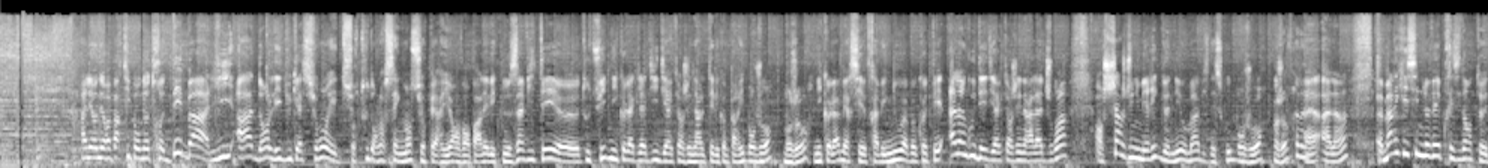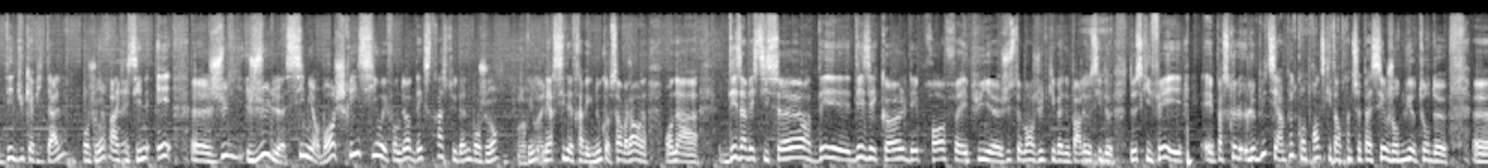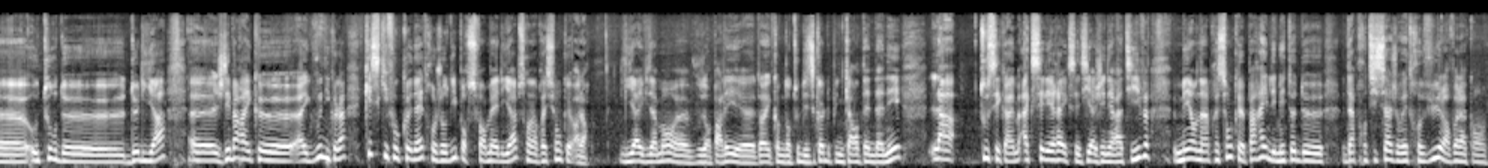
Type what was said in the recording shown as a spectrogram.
Allez, on est reparti pour notre débat l'IA dans l'éducation et surtout dans l'enseignement supérieur. On va en parler avec nos invités euh, tout de suite. Nicolas Glady, directeur général Télécom Paris. Bonjour. Bonjour. Nicolas, merci d'être avec nous. À vos côtés, Alain Goudet, directeur général adjoint en charge du numérique de Neoma Business School. Bonjour. Bonjour, Frédéric. Euh, Alain. Euh, Marie-Christine Levé, présidente d'EduCapital. Bonjour, Marie-Christine. Et Jules, Jules Simian Brocherie, CEO et fondeur d'Extra Student. Bonjour. Bonjour. merci d'être avec nous. Comme ça, voilà, on a des investisseurs, des des, écoles, des profs, et puis euh, justement Jules qui va nous parler aussi de, ce qu'il fait. Et, parce que le, but, c'est un peu de comprendre ce qui est en train de se passer aujourd'hui autour de, euh, autour de, l'IA. Euh, je démarre avec, avec vous, Nicolas. Qu'est-ce qu'il faut connaître aujourd'hui pour se former à l'IA Parce qu'on a l'impression que... Alors, L'IA, évidemment, vous en parlez comme dans toutes les écoles depuis une quarantaine d'années. Là, tout s'est quand même accéléré avec cette IA générative, mais on a l'impression que, pareil, les méthodes d'apprentissage doivent être revues. Alors voilà, quand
